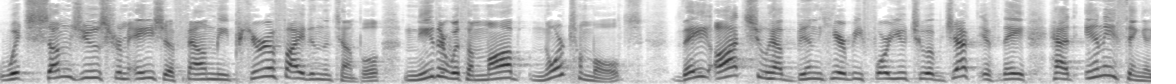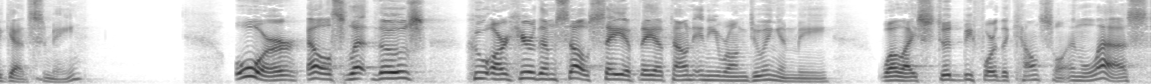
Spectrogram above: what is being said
which some Jews from Asia found me purified in the temple, neither with a mob nor tumult, they ought to have been here before you to object if they had anything against me. Or else let those who are here themselves say if they have found any wrongdoing in me while I stood before the council, unless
